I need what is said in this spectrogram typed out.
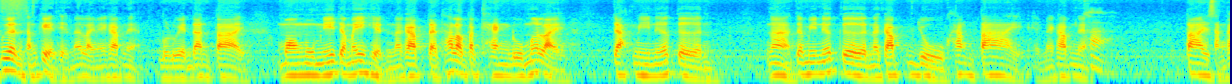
พื่อนๆสังเกตเห็นอะไรไหมครับเนี่ยบริเวณด้านใต้ มองมุมนี้จะไม่เห็นนะครับ แต่ถ้าเราตะแคงดูเมื่อไหร่ จะมีเนื้อเกินนะจะมีเนื้อเกินนะครับอยู่ข้างใต้เห็นไหมครับเนี่ย ค่ะ ใต้สังค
